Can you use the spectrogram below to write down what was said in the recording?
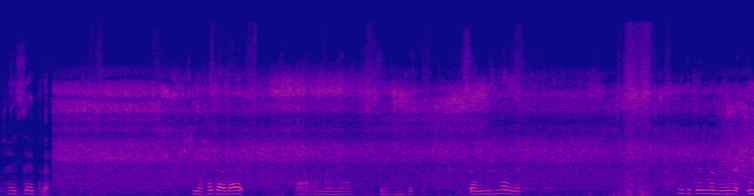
สให้เสร็จแหละเราก็จะได้ขออนุญาตเสียงมันจะดังนิดหน่อยอะมันจะเป็นแบบนี้เลย อุ้ย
